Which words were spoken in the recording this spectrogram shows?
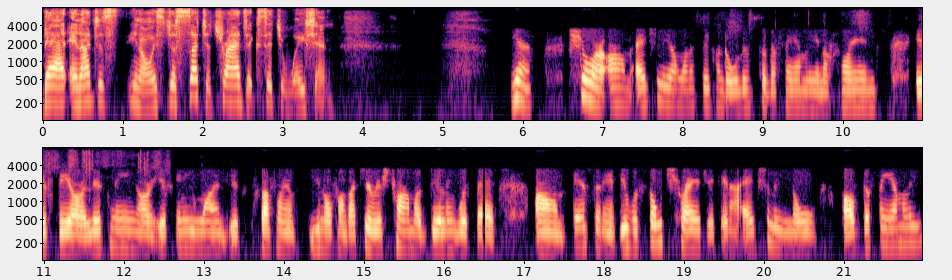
that? And I just, you know, it's just such a tragic situation. Yes. Sure. Um, actually, I want to say condolences to the family and the friends if they are listening or if anyone is suffering, you know, from vicarious trauma dealing with that um, incident. It was so tragic, and I actually know of the family.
